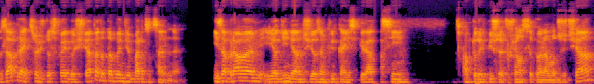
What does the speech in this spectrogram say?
zabrać coś do swojego świata, to to będzie bardzo cenne. I zabrałem i od Indian przywiozłem kilka inspiracji, o których piszę w książce Pełna Moc Życia.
